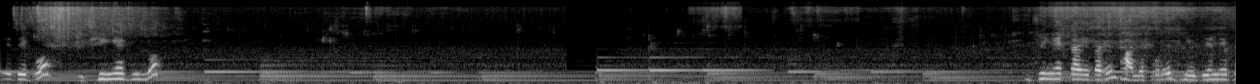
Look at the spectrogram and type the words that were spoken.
দিয়ে দেবো ঝিঙেগুলো। ঝিঙেটা এবারে ভালো করে ভেজে নেব।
